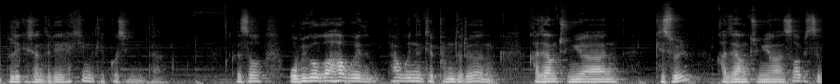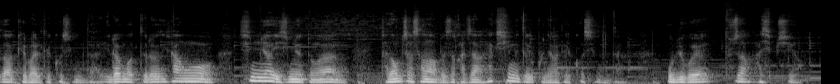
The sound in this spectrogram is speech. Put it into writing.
어플리케이션들이 핵심이 될 것입니다. 그래서 오비고가 하고 있는, 하고 있는 제품들은 가장 중요한 기술, 가장 중요한 서비스가 개발될 것입니다. 이런 것들은 향후 10년, 20년 동안 자동차 산업에서 가장 핵심이 될 분야가 될 것입니다. 오비고에 투자하십시오.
